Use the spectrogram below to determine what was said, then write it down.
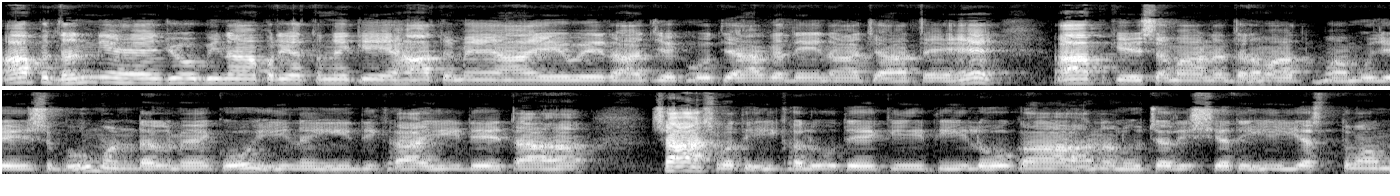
आप धन्य हैं जो बिना प्रयत्न के हाथ में आए हुए राज्य को त्याग देना चाहते हैं। आपके समान धर्मात्मा मुझे इस भूमंडल में कोई नहीं दिखाई देता। शाश्वती खलु ते कीर्ति लोकाननुचरिष्यति यस्त्वं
